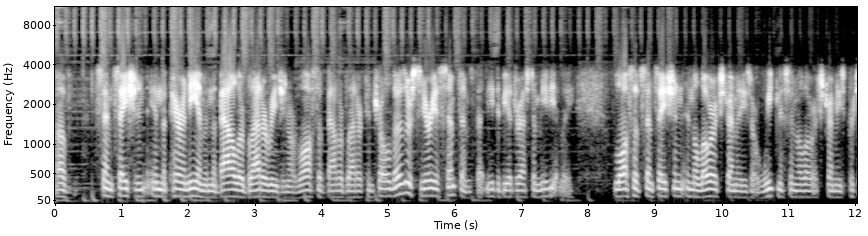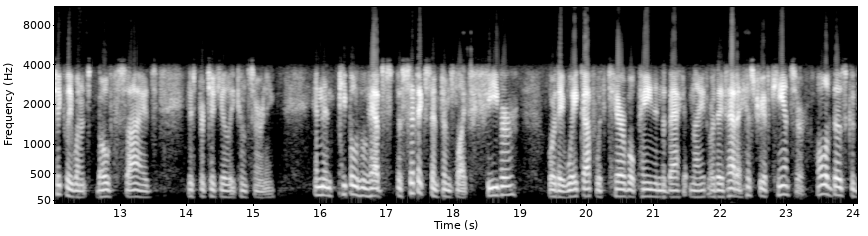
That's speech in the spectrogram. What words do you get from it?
of sensation in the perineum, in the bowel or bladder region, or loss of bowel or bladder control, those are serious symptoms that need to be addressed immediately. Loss of sensation in the lower extremities or weakness in the lower extremities, particularly when it's both sides, is particularly concerning. And then people who have specific symptoms like fever, or they wake up with terrible pain in the back at night, or they've had a history of cancer. All of those could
